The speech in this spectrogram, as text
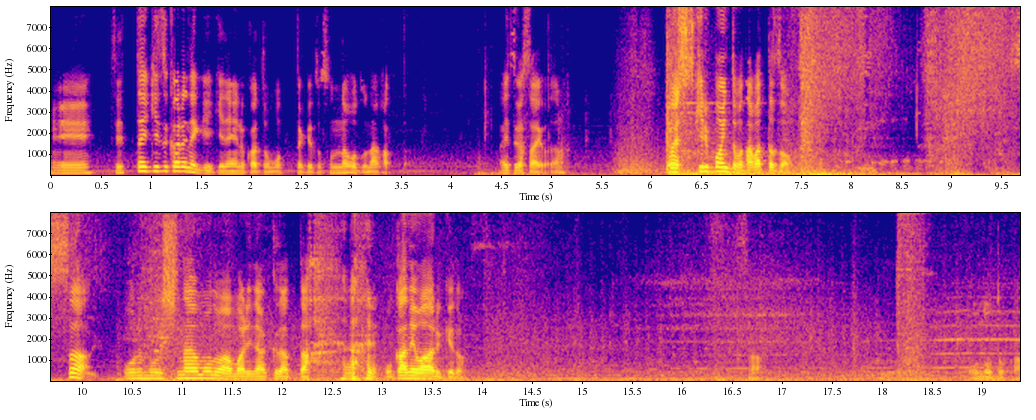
へえ、絶対気づかれなきゃいけないのかと思ったけど、そんなことなかった。あいつが最後だな。よし、スキルポイントも溜まったぞ。さあ、俺も失うものはあまりなくなった。お金はあるけど。さあ。斧とか。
